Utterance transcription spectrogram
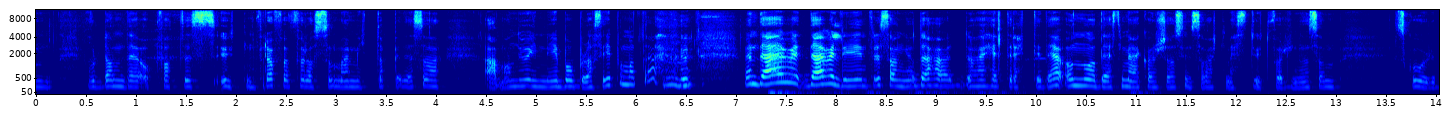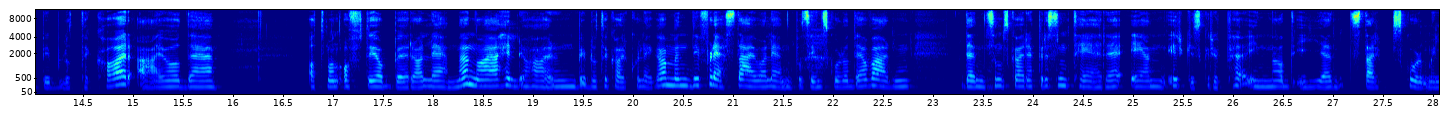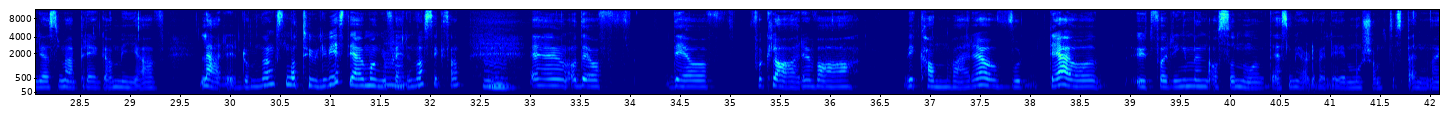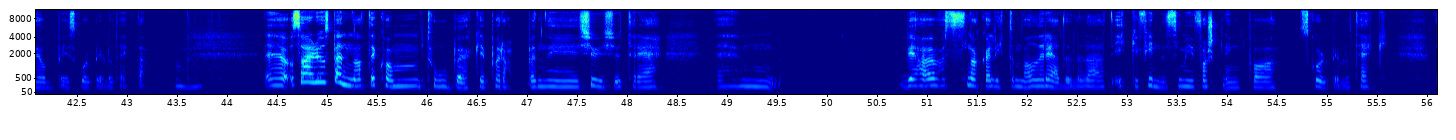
hvordan det oppfattes utenfra. For for oss som er midt oppi det, så er man jo inne i bobla si, på en måte. Mm. Men det er, det er, veldig interessant, og har, du har helt rett i det. Og noe av det som jeg kanskje har syntes har vært mest utfordrende som skolebibliotekar, er jo det at man ofte jobber alene. Nå er jeg heldig å ha en bibliotekarkollega, men de fleste er jo alene på sin skole. Og det å være den, den som skal representere en yrkesgruppe innad i et sterkt skolemiljø som er prega mye av lærerdominans, naturligvis. De er jo mange mm. flere enn oss, ikke sant. Mm. Eh, og det å, det å, forklare hva vi kan være, og hvor, det er jo utfordringen, men også noe av det som gjør det veldig morsomt og spennende å jobbe i skolebibliotek. da. Mm eh, og så er det jo spennende at det kom to bøker på rappen i 2023. Um, vi har jo snakka litt om det allerede, det der at det ikke finnes så mye forskning på skolebibliotek.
